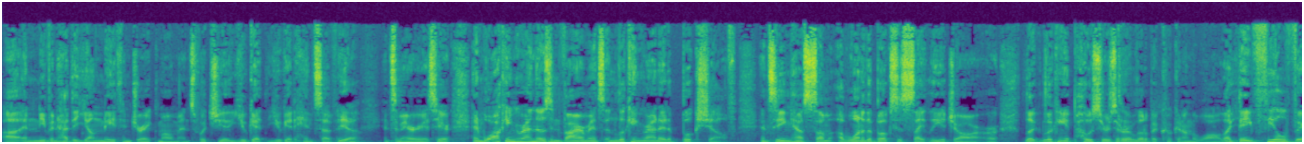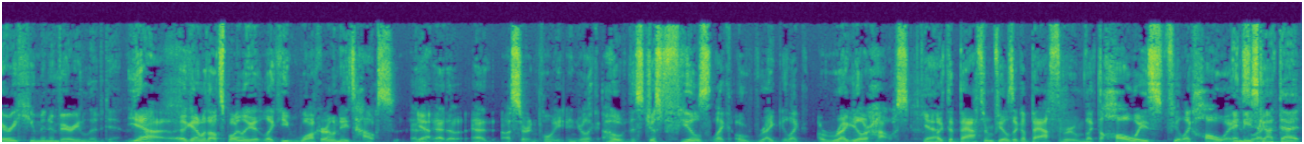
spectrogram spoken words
uh, and even had the young Nathan Drake moments, which you, you get you get hints of in, Yeah. in some areas here. And walking around those environments and looking around at a bookshelf and seeing how some uh, one of the books is slightly ajar, or look, looking at posters that are a little bit crooked on the wall, like they feel very human and very lived in. Yeah, again, without spoiling it, like you walk around Nate's house at, Yeah. a, at, a, at a certain point, and you're like, "Oh, this just feels like a reg- like a regular house. Yeah. like the bathroom feels like a bathroom. Like the hallways feel like hallways. And he's like- got that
